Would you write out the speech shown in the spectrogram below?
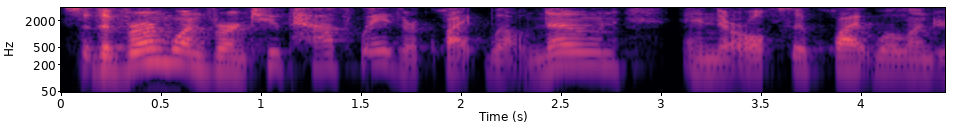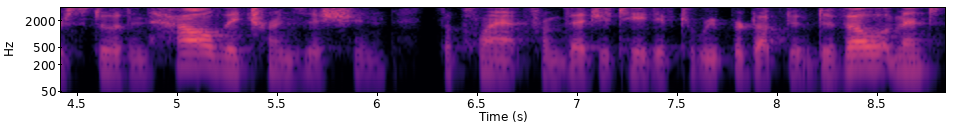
So the VERN1, VERN2 pathway, they're quite well known, and they're also quite well understood in how they transition the plant from vegetative to reproductive development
